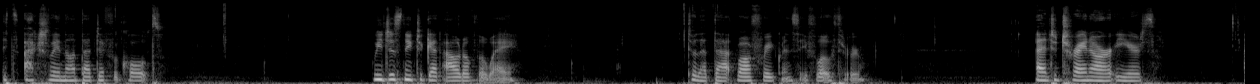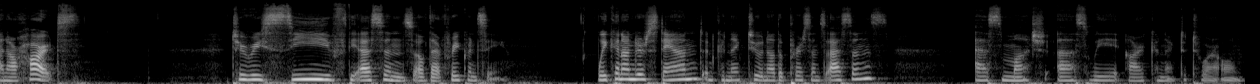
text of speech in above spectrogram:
it's actually not that difficult. We just need to get out of the way to let that raw frequency flow through and to train our ears and our hearts to receive the essence of that frequency. We can understand and connect to another person's essence as much as we are connected to our own.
